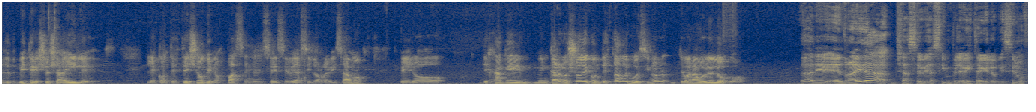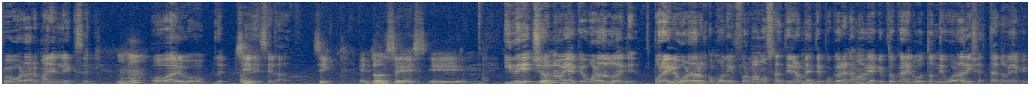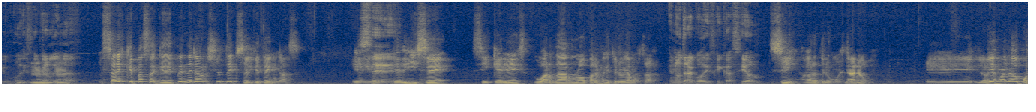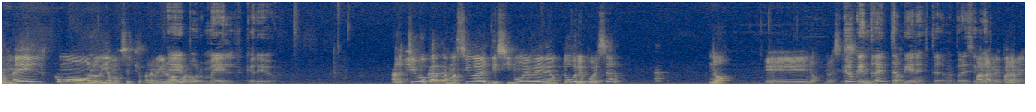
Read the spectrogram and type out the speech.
Viste que yo ya ahí les, les contesté yo que nos pasen el CSV así lo revisamos, pero deja que me encargo yo de contestarle porque si no te van a volver loco. Dale, en realidad ya se ve a simple vista que lo que hicieron fue guardar mal el Excel. O algo de, ese lado. Sí, entonces... Eh, y de hecho no había que guardarlo, por ahí lo guardaron como le informamos anteriormente, porque ahora nada más había que tocar el botón de guardar y ya está, no había que modificarle nada. ¿Sabes qué pasa? Que depende de la versión de Excel que tengas, eh, te dice si querés guardarlo, para mí que te lo voy a mostrar. ¿En otra codificación? Sí, ahora te lo muestro. Claro. Eh, ¿Lo habías mandado por mail? ¿Cómo lo habíamos hecho? Para mí que no me eh, acuerdo. Por mail, creo. Archivo carga masiva el 19 de octubre, ¿puede ser? No. Eh, no, no es Creo que en Drive también está, me parece. Párame, párame.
